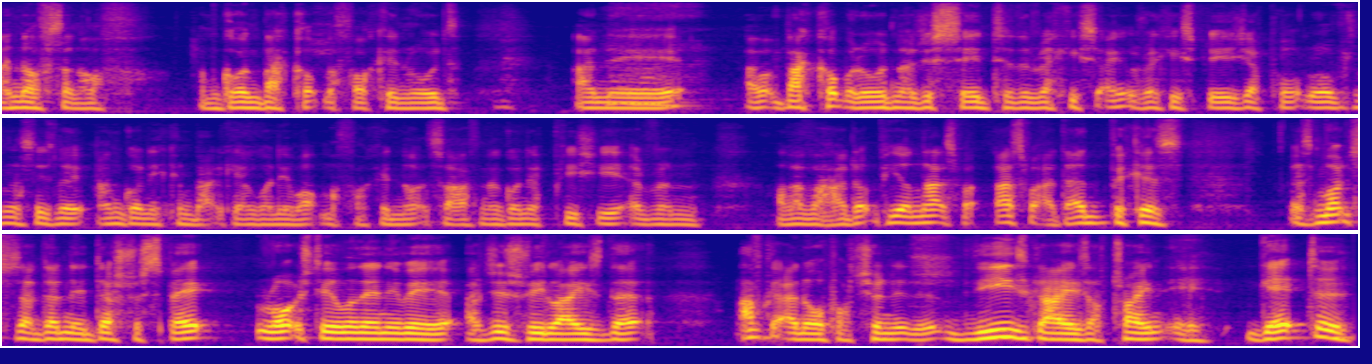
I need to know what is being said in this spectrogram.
enough's enough. I'm going back up the fucking road." And uh, I went back up the road and I just said to the Ricky, I think it was Ricky Sbragia, Port Robertson, I says, look, I'm going to come back here, I'm going to work my fucking nuts off and I'm going to appreciate everything I've ever had up here. And that's what, that's what I did because as much as I didn't disrespect Rochdale in any way, I just realised that I've got an opportunity that these guys are trying to get to.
